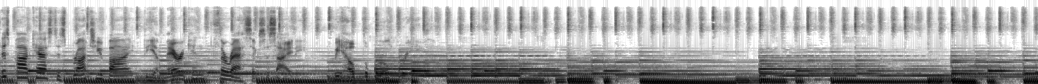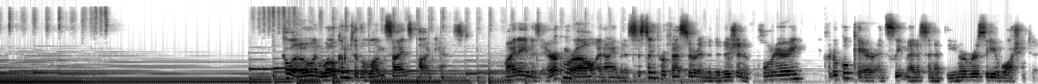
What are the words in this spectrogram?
This podcast is brought to you by the American Thoracic Society. We help the world breathe. Hello, and welcome to the Lung Science Podcast. My name is Eric Morrell, and I am an assistant professor in the Division of Pulmonary, Critical Care, and Sleep Medicine at the University of Washington.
